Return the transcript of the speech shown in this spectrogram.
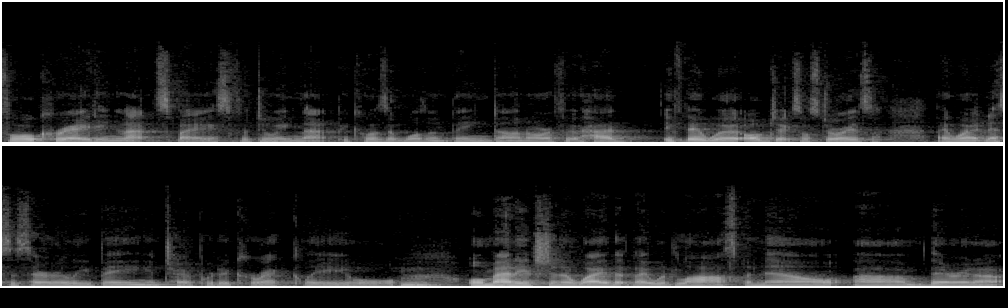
for creating that space, for doing that because it wasn't being done, or if it had, if there were objects or stories, they weren't necessarily being interpreted correctly or mm. or managed in a way that they would last. But now um, they're in a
